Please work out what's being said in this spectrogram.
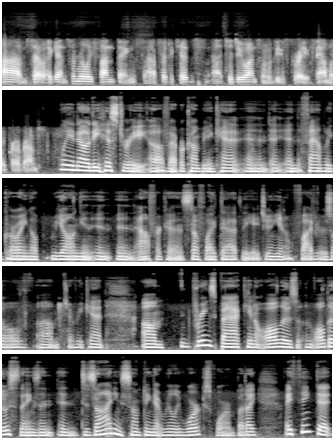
Um, so again, some really fun things uh, for the kids uh, to do on some of these great family programs. Well, you know the history of Abercrombie and Kent and, and, and the family growing up young in, in, in, Africa and stuff like that. The age of you know five years old, um, Geoffrey Kent. Um, brings back you know all those all those things and, and designing something that really works for them. But I I think that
